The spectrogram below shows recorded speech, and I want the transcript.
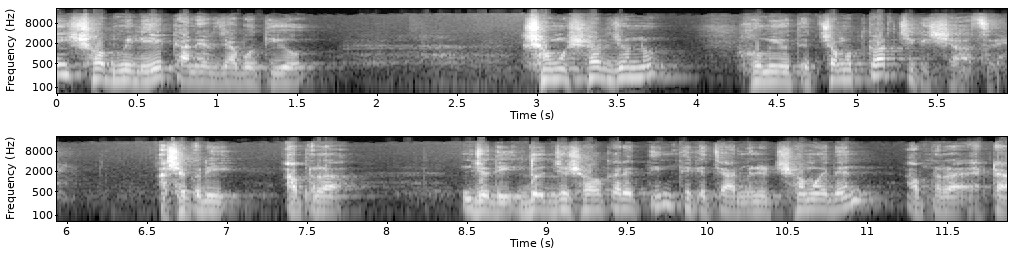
এই সব মিলিয়ে কানের যাবতীয় সমস্যার জন্য হোমিওতে চমৎকার চিকিৎসা আছে। আশা করি আপনারা যদি ধৈর্য সহকারে তিন থেকে চার মিনিট সময় দেন, আপনারা একটা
